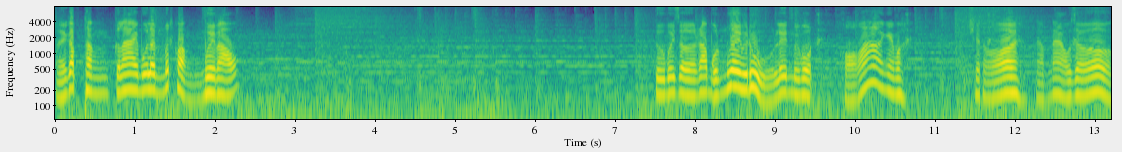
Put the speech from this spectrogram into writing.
Đấy, gặp thằng Clyde mỗi lần mất khoảng 10 máu. Từ bây giờ ra 40 mới đủ lên 11 Khó quá anh em ơi. Chết rồi, Làm nào giờ?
